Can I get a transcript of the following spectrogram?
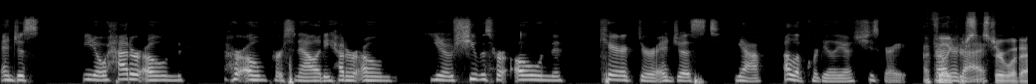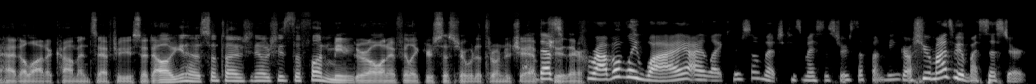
and just you know had her own her own personality had her own you know she was her own character and just yeah i love cordelia she's great i feel Ride like your die. sister would have had a lot of comments after you said oh you know sometimes you know she's the fun mean girl and i feel like your sister would have thrown a jab at you there That's probably why i like her so much because my sister's the fun mean girl she reminds me of my sister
